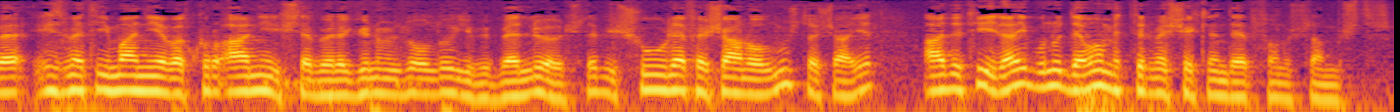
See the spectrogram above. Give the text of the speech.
ve hizmet imaniye ve Kur'ani işte böyle günümüzde olduğu gibi belli ölçüde bir şule feşan olmuş da şayet adeti ilahi bunu devam ettirme şeklinde hep sonuçlanmıştır.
